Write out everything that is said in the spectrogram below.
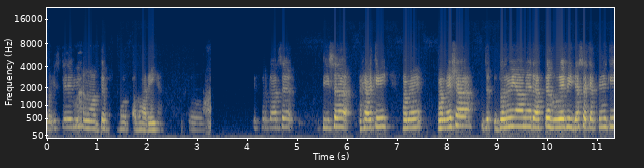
तो इसके लिए भी हम आपके बहुत आभारी हैं। तो इस प्रकार से तीसरा है कि हमें हमेशा दुनिया में रहते हुए भी जैसा कहते हैं कि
